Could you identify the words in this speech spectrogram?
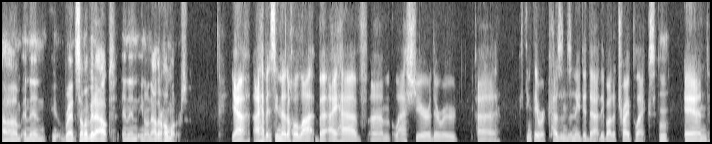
um, and then you know, rent some of it out and then you know now they're homeowners yeah i haven't seen that a whole lot but i have um, last year there were uh, i think they were cousins and they did that they bought a triplex mm. and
